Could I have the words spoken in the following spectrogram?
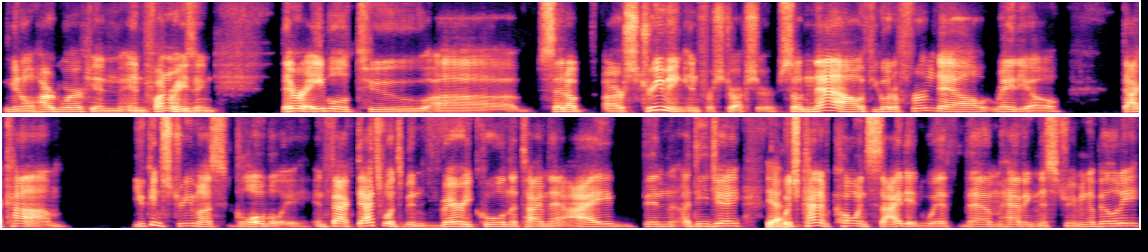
you know hard work and and fundraising, they were able to uh, set up our streaming infrastructure. So now, if you go to FerndaleRadio.com, you can stream us globally. In fact, that's what's been very cool in the time that I've been a DJ, Yeah. which kind of coincided with them having this streaming ability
